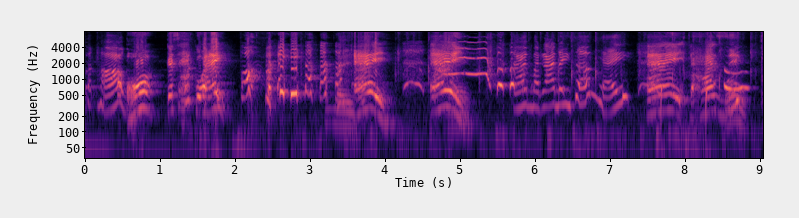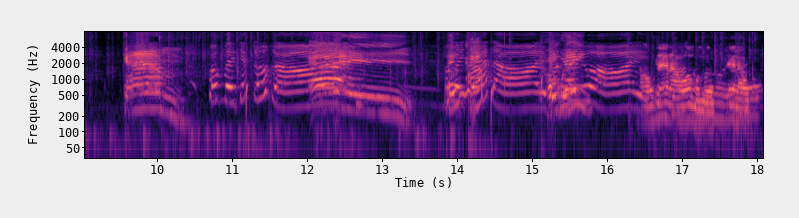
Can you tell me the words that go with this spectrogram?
Hết hồn ủa cái xác của ai đi. Ai ai ai mà ra đi sớm vậy? Ai đã giết cam. Vy chết trước rồi. Thiệt hả? chết rồi. Không biết. Rồi. Không, thế ở đâu á mọi người? Thế ở đâu?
